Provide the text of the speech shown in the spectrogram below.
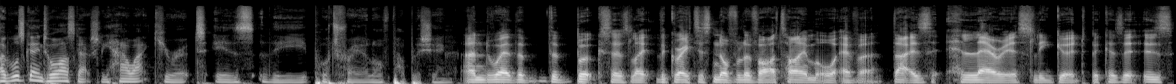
I was going to ask actually how accurate is the portrayal of publishing And where the, the book says, like, the greatest novel of our time or ever, that is hilariously good because it is.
